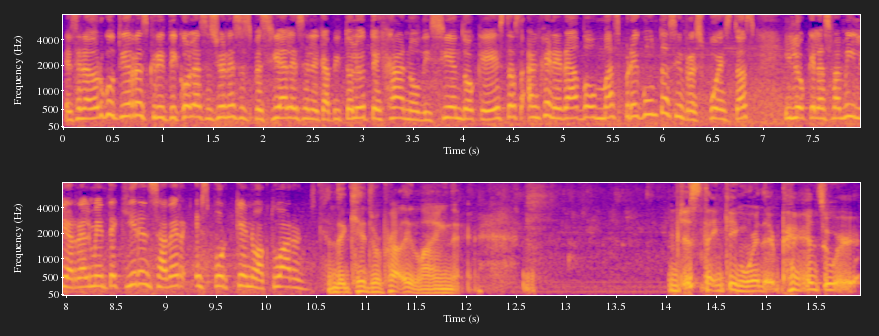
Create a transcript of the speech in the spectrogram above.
El senador Gutiérrez criticó las sesiones especiales en el Capitolio Tejano, diciendo que estas han generado más preguntas sin respuestas y lo que las familias realmente quieren saber es por qué no actuaron. The kids were probably lying there. I'm just thinking where their parents were.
